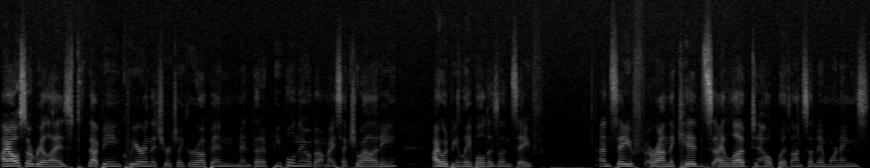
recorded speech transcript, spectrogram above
I also realized that being queer in the church I grew up in meant that if people knew about my sexuality, I would be labeled as unsafe unsafe around the kids I love to help with on Sunday mornings,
